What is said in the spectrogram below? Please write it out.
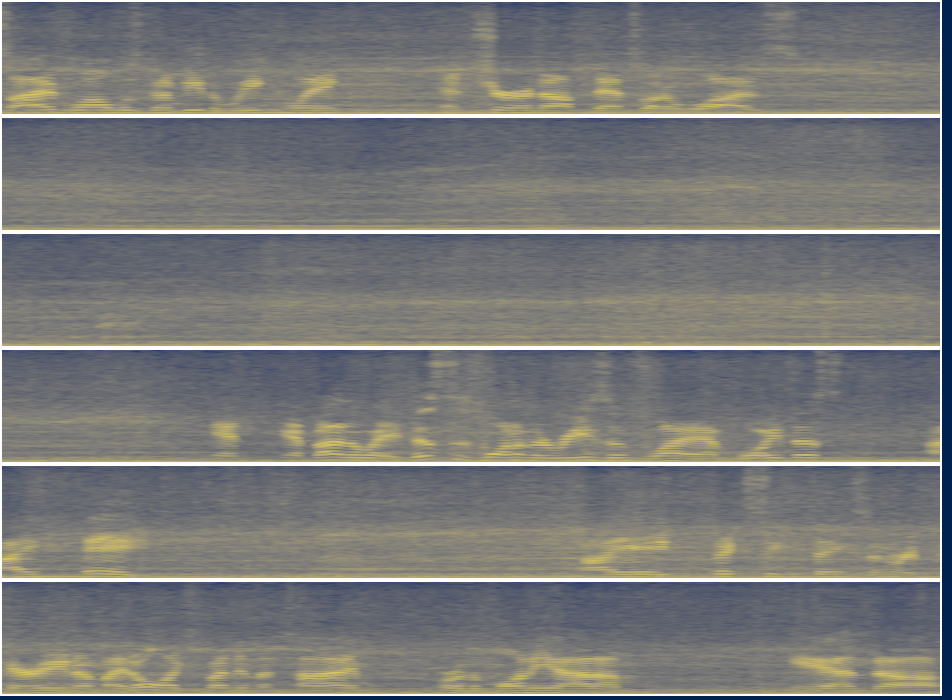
sidewall was going to be the weak link, and sure enough, that's what it was. And and by the way, this is one of the reasons why I avoid this. I hate I hate fixing things and repairing them. I don't like spending the time or the money on them. And uh,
